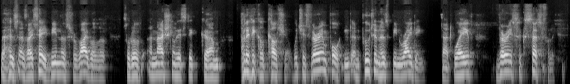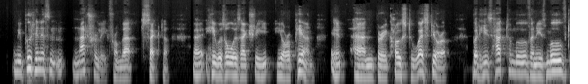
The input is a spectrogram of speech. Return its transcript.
there has, as I say, been this revival of sort of a nationalistic um, political culture, which is very important. And Putin has been riding that wave very successfully. I mean, Putin isn't naturally from that sector. Uh, he was always actually European in, and very close to West Europe, but he's had to move and he's moved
